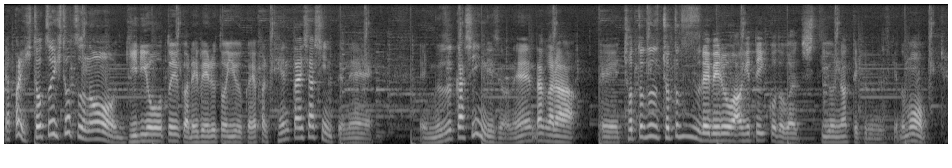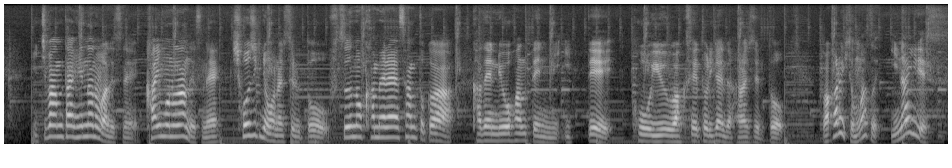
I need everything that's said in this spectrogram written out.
やっぱり一つ一つの技量というかレベルというかやっぱり天体写真ってね難しいんですよね。だから、えー、ちょっとずつちょっとずつレベルを上げていくことが必要になってくるんですけども一番大変なのはですね買い物なんですね。正直にお話しすると普通のカメラ屋さんとか家電量販店に行ってこういう惑星撮りたいんで話してると分かる人まずいないです。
